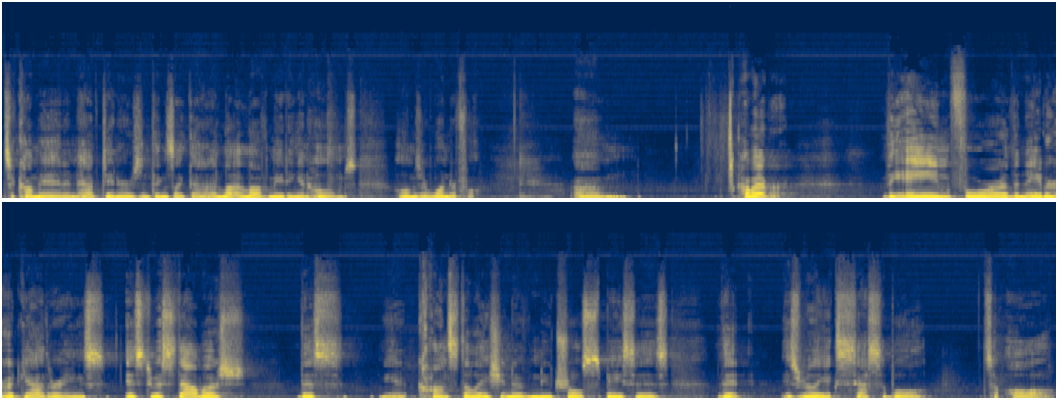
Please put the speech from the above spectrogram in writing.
to come in and have dinners and things like that. I, lo- I love meeting in homes. Homes are wonderful. Um, however, the aim for the neighborhood gatherings is to establish this you know, constellation of neutral spaces that is really accessible to all.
